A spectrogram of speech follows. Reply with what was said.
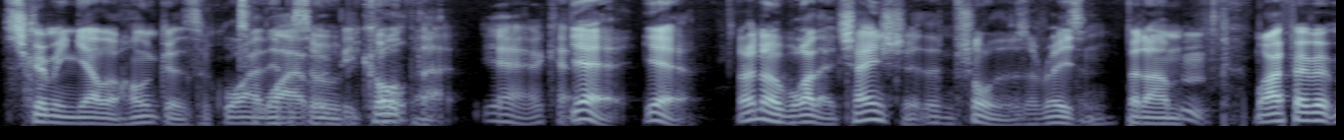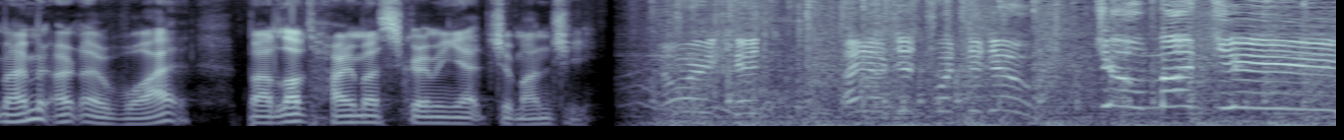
"Screaming Yellow Honkers," like why the Why it episode would be called that? Yeah. Okay. Yeah, yeah. I don't know why they changed it. I'm sure there's a reason. But um, Hmm. my favorite moment, I don't know why, but I loved Homer screaming at Jumanji. Don't worry, kids. I know just what to do. Jumanji!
